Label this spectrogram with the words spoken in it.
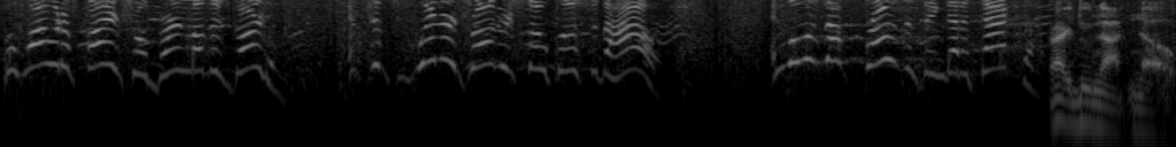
But why would a fire troll burn Mother's garden? And since when are Draugrs so close to the house? And what was that frozen thing that attacked us? I do not know.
